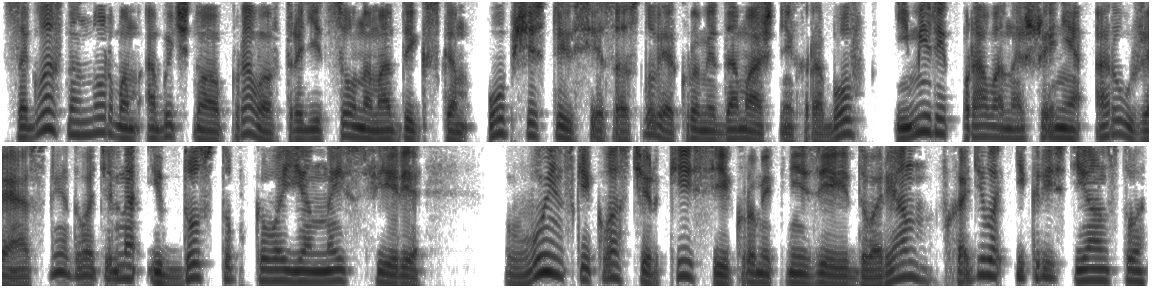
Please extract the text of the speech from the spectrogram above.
Согласно нормам обычного права в традиционном адыгском обществе все сословия, кроме домашних рабов, имели право ношения оружия, а следовательно и доступ к военной сфере – в воинский класс Черкесии, кроме князей и дворян, входило и крестьянство,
